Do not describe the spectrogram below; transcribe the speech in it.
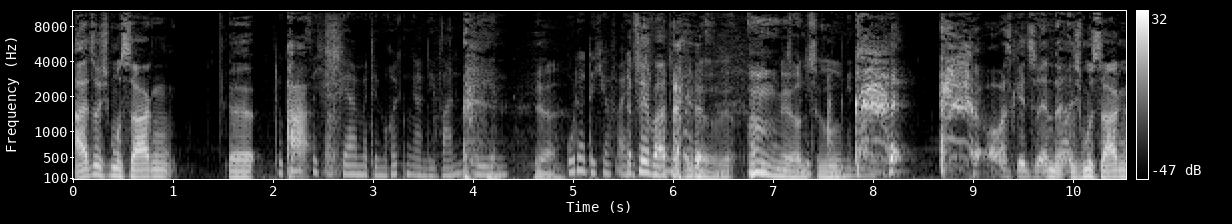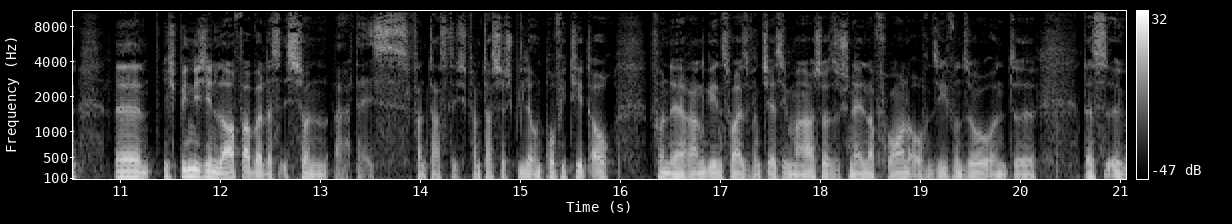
Also ich muss sagen, äh, Du kannst dich auch gerne mit dem Rücken an die Wand lehnen Ja. oder dich auf einen Erzähl Stuhl weiter. setzen. Wir, Das wir für hören zu. Es geht zu Ende. Ich muss sagen, äh, ich bin nicht in Love, aber das ist schon, ah, der ist fantastisch, fantastischer Spieler und profitiert auch von der Herangehensweise von Jesse Marsch, also schnell nach vorne, offensiv und so. Und äh, das äh,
